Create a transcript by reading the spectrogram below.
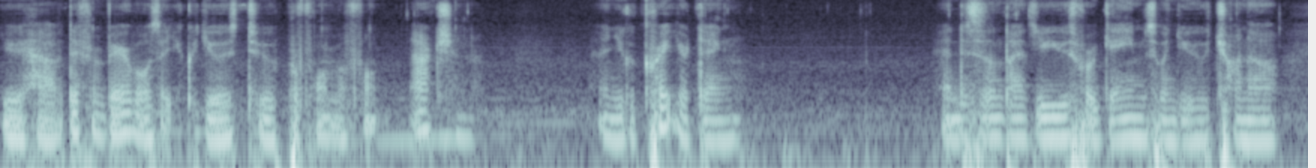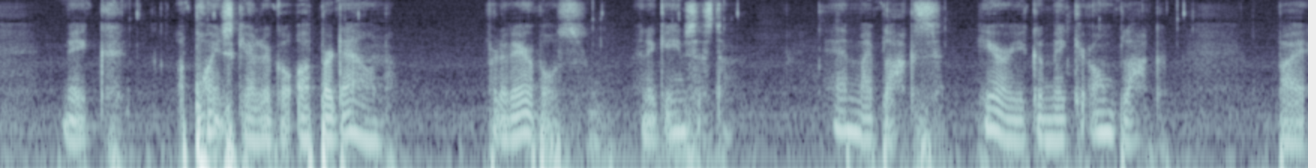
you have different variables that you could use to perform a action. And you could create your thing. And this is sometimes you use for games when you trying to make a point scalar go up or down for the variables in a game system. And my blocks. Here you could make your own block by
